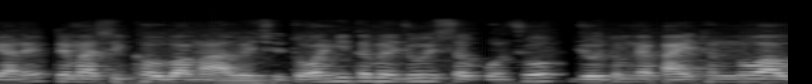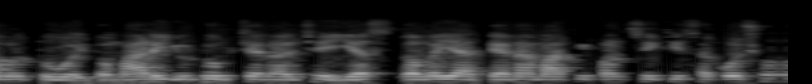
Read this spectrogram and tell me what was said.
ત્યારે તેમાં શીખવવામાં આવે છે. તો અહીં તમે જોઈ શકો છો, જો તમને પાયથન ન આવડતું હોય તો મારી યુટ્યુબ ચેનલ છે યસ કવૈયા, તેનામાંથી પણ શીખી શકો છો.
